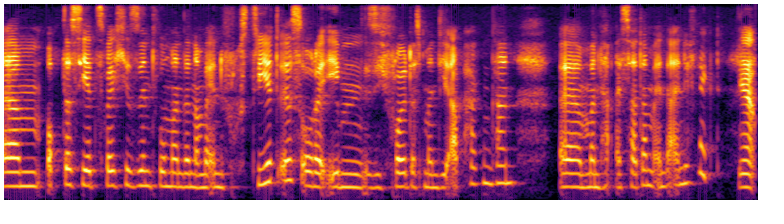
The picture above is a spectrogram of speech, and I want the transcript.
Ähm, ob das jetzt welche sind, wo man dann am Ende frustriert ist oder eben sich freut, dass man die abhacken kann, äh, man, es hat am Ende einen Effekt. Ja.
